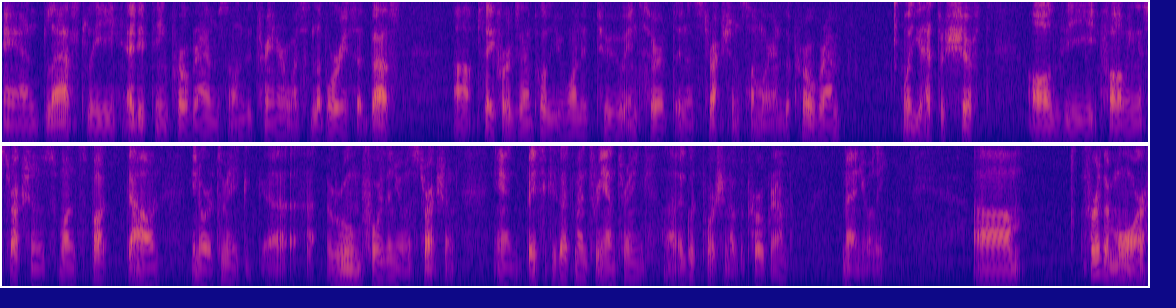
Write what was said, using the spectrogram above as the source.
and lastly, editing programs on the trainer was laborious at best uh, say for example you wanted to insert an instruction somewhere in the program well you had to shift all the following instructions one spot down in order to make uh, room for the new instruction and basically that meant re-entering uh, a good portion of the program manually. Um, furthermore,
